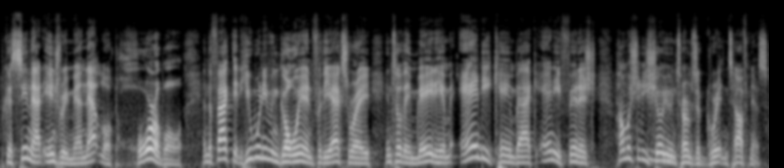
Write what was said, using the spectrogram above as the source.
Because seeing that injury, man, that looked horrible. And the fact that he wouldn't even go in for the x ray until they made him and he came back and he finished, how much did he show you in terms of grit and toughness?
